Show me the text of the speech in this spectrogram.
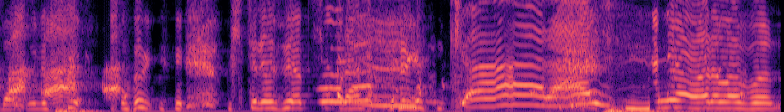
bagulho assim, os 300 pratos. Caralho! Meia hora lavando.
